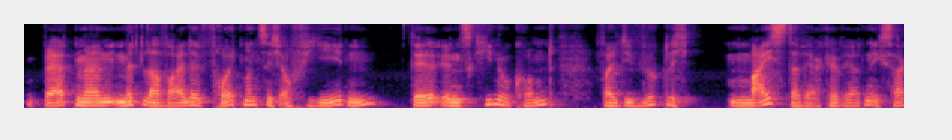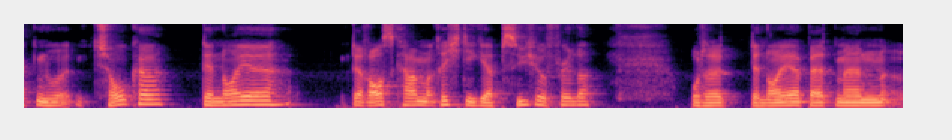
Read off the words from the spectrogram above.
Batman. Mittlerweile freut man sich auf jeden, der ins Kino kommt, weil die wirklich Meisterwerke werden. Ich sag nur Joker, der neue, der rauskam, richtiger Psychothriller. Oder der neue Batman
